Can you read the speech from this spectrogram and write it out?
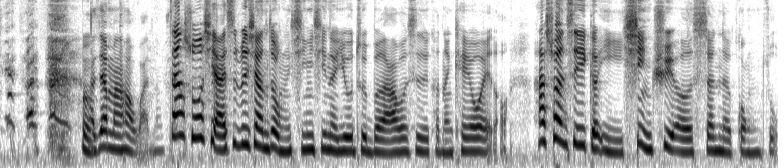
好像蛮好玩的。这样说起来，是不是像这种新兴的 YouTuber 啊，或是可能 KOL，它算是一个以兴趣而生的工作？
